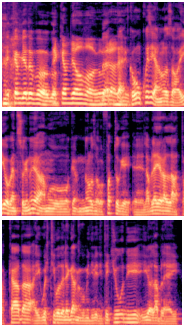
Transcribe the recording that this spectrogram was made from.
È cambiato poco. e cambiamo poco, Beh, però beh, sì. comunque sia, non lo so, io penso che noi avevamo, che- non lo so, col fatto che eh, la Play era là attaccata, hai quel tipo di legame come ti vedi, te chiudi, io e la Play.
